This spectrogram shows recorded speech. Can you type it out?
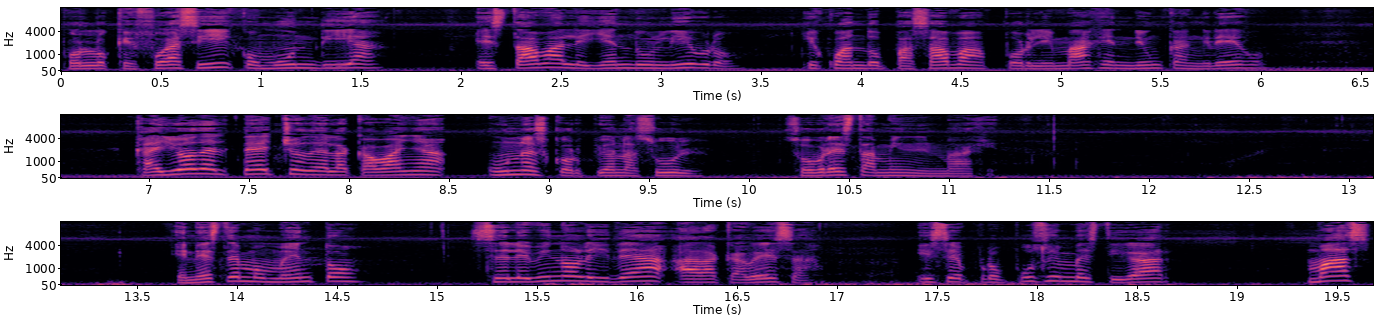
Por lo que fue así como un día estaba leyendo un libro y cuando pasaba por la imagen de un cangrejo, cayó del techo de la cabaña un escorpión azul sobre esta misma imagen. En este momento se le vino la idea a la cabeza y se propuso investigar más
